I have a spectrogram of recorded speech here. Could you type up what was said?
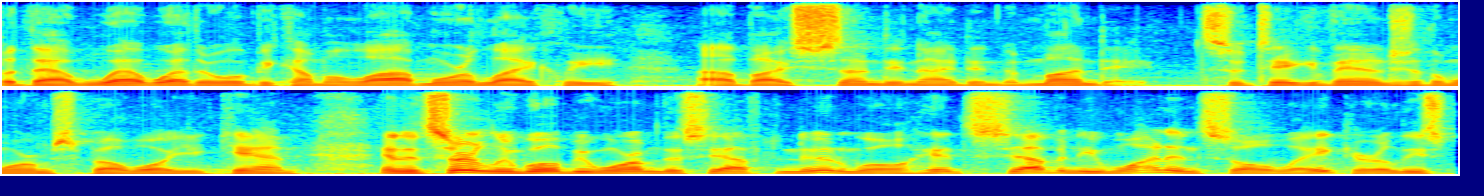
But that wet weather will become a lot more likely uh, by Sunday night into Monday. So take advantage of the warm spell while you can. And it certainly will be warm this afternoon. We'll hit 71 in Salt Lake, or at least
